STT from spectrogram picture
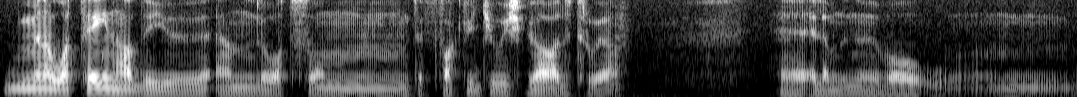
Men Watain hade ju en låt som The Fuck You Jewish God tror jag. Eh, eller om det nu var mm,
